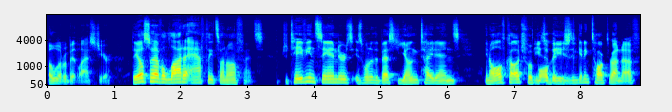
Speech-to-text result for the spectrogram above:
a little bit last year. They also have a lot of athletes on offense. Ja'Tavion Sanders is one of the best young tight ends in all of college football that isn't getting talked about enough.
